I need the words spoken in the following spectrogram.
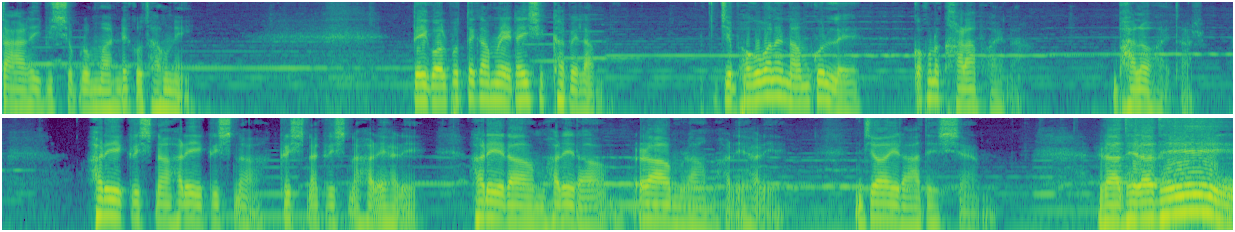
তার এই বিশ্ব ব্রহ্মাণ্ডে কোথাও নেই। তো এই গল্প থেকে আমরা এটাই শিক্ষা পেলাম যে ভগবানের নাম করলে কখনো খারাপ হয় না, ভালো হয় তার। হরে কৃষ্ণা হরে কৃষ্ণা কৃষ্ণা কৃষ্ণা, হরে হরে। হরে রাম হরে রাম রাম রাম, হরে হরে। জয় রাধে শ্যাম। রাধে রাধে।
